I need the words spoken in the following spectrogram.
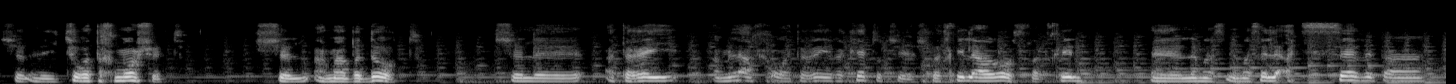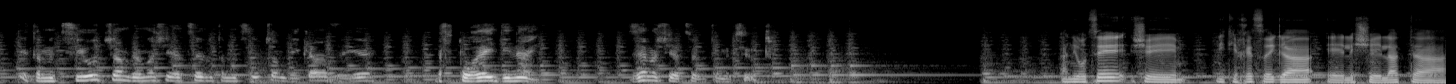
של ייצור התחמושת, של המעבדות, של אה, אתרי אמל"ח או אתרי רקטות שיש, להתחיל להרוס, להתחיל אה, למעשה, למעשה לעצב את, ה, את המציאות שם, ומה שיעצב את המציאות שם בעיקר זה יהיה דחפורי D9. זה מה שיעצב את המציאות. אני רוצה שנתייחס רגע אה, לשאלת ה...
